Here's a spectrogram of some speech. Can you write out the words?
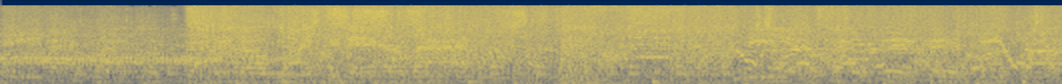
Hey, that class looks kind of like an airbag. Yes, I think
